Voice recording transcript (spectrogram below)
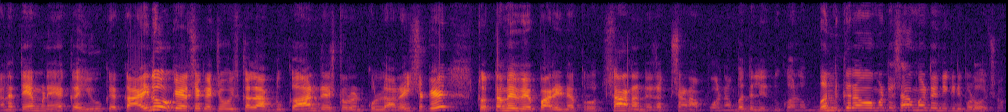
અને તેમણે કહ્યું કે કાયદો કહે છે કે ચોવીસ કલાક દુકાન રેસ્ટોરન્ટ ખુલ્લા રહી શકે તો તમે વેપારીને પ્રોત્સાહન અને રક્ષણ આપવાના બદલે દુકાનો બંધ કરાવવા માટે શા માટે નીકળી પડો છો?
